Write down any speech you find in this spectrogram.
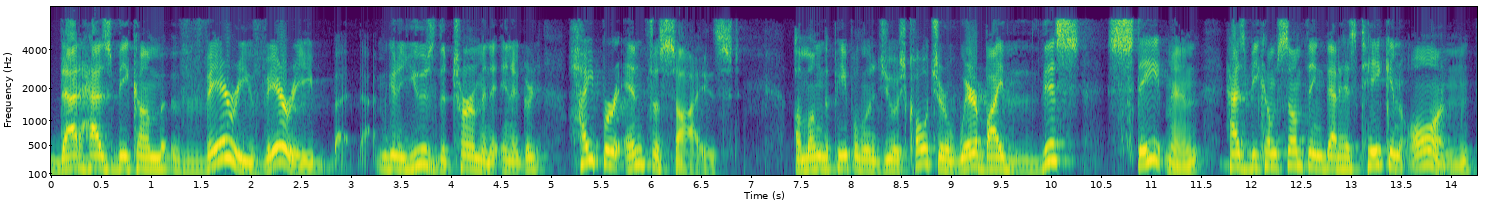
that has become very, very, I'm going to use the term in a, in a hyper emphasized among the people in the Jewish culture, whereby this statement has become something that has taken on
